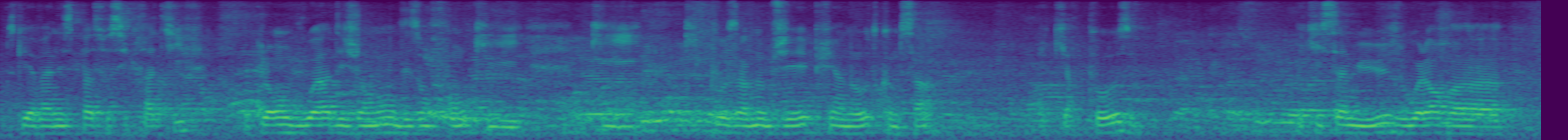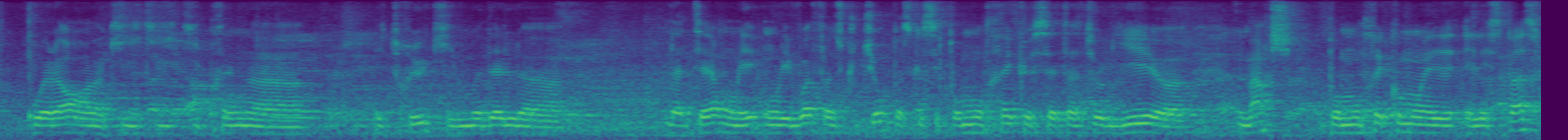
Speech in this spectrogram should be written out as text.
parce qu'il y avait un espace aussi créatif. Donc là, on voit des gens, des enfants qui, qui, posent un objet, puis un autre, comme ça, et qui reposent, et qui s'amusent, ou alors, euh, ou alors euh, qui, prennent euh, les trucs, qui modèlent la terre, on les, on les voit faire une sculpture parce que c'est pour montrer que cet atelier marche, pour montrer comment est, l'espace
